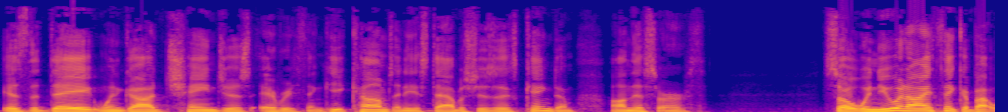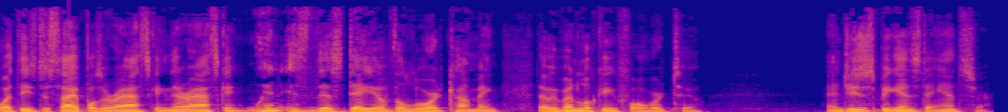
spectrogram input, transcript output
is the day when God changes everything. He comes and he establishes his kingdom on this earth. So when you and I think about what these disciples are asking, they're asking, when is this day of the Lord coming that we've been looking forward to? And Jesus begins to answer.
